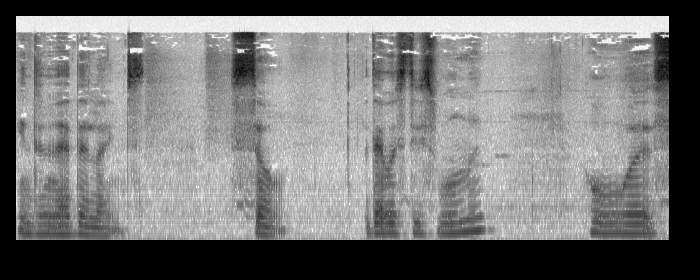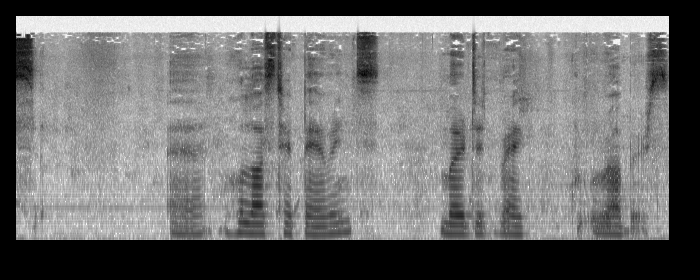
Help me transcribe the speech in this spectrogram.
in the Netherlands. So there was this woman who was uh, who lost her parents, murdered by robbers.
